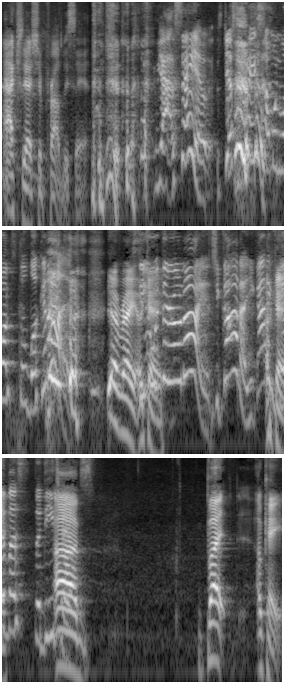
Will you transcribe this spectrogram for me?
actually I should probably say it. Yeah, say it just in case someone wants to look it up. yeah, right. See okay. it with their own eyes. You gotta, you gotta Okay. give us the Um, details. but okay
